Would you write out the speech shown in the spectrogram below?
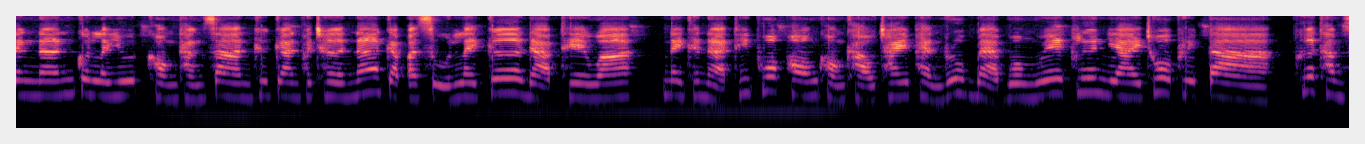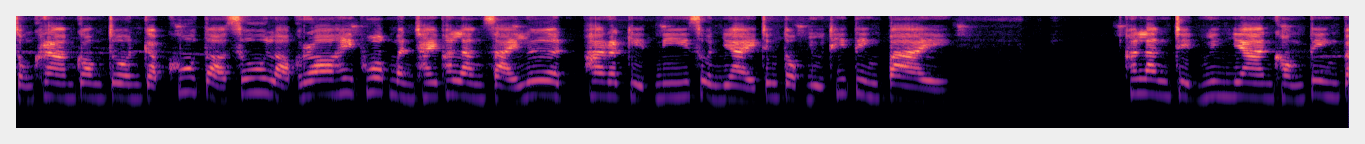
ดังนั้นกลยุทธ์ของถังซานคือการเผชิญหน้ากับอสูรไลเกอร์ดาบเทวะ ในขณะที่พวกพ้องของเขาใช้แผ่นรูปแบบวงเวทเคลื่อนย้ายทั่วพริบตา เพื่อทำสงครามกองโจรกับคู่ต่อสู้หลอกล่อให้พวกมันใช้พลังสายเลือด ภารกิจนี้ส่วนใหญ่จึงตกอยู่ที่ติงไป พลังจิตวิญญาณของติงไป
